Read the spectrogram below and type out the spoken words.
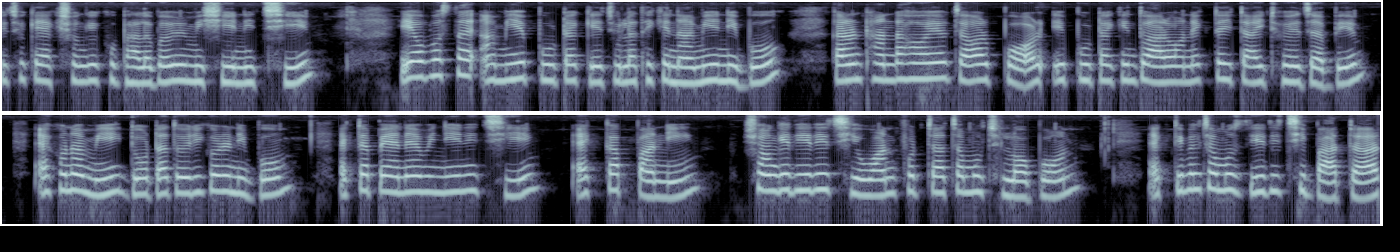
কিছুকে একসঙ্গে খুব ভালোভাবে মিশিয়ে নিচ্ছি। এই অবস্থায় আমি এই পুরটাকে চুলা থেকে নামিয়ে নিব, কারণ ঠান্ডা হয়ে যাওয়ার পর এই পুরটা কিন্তু আরও অনেকটাই টাইট হয়ে যাবে। এখন আমি ডোটা তৈরি করে নিব। একটা প্যানে আমি নিয়ে নিচ্ছি এক কাপ পানি, সঙ্গে দিয়ে দিচ্ছি ওয়ান ফোর চা চামচ লবণ, এক টেবিল চামচ দিয়ে দিচ্ছি বাটার।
